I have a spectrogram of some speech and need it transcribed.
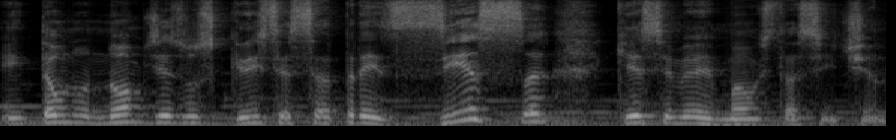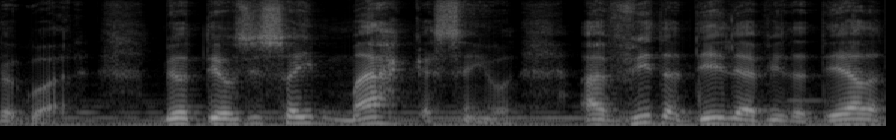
Então, no nome de Jesus Cristo, essa presença que esse meu irmão está sentindo agora, meu Deus, isso aí marca, Senhor, a vida dele, a vida dela,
